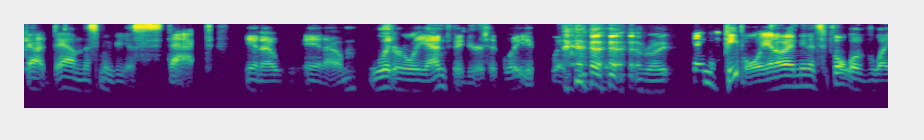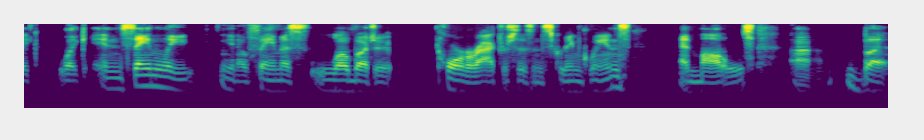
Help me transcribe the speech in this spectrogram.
God damn, this movie is stacked. You know, you know, literally and figuratively with right famous people. You know, I mean, it's full of like like insanely you know famous low budget horror actresses and scream queens and models. Um, but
